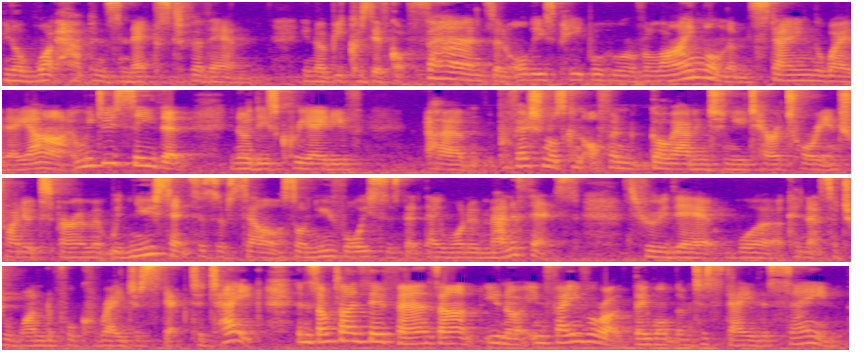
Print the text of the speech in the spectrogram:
You know, what happens next for them? You know, because they've got fans and all these people who are relying on them staying the way they are. And we do see that you know, these creative um, professionals can often go out into new territory and try to experiment with new senses of selves or new voices that they want to manifest through their work. And that's such a wonderful, courageous step to take. And sometimes their fans aren't, you know, in favor of, they want them to stay the same.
